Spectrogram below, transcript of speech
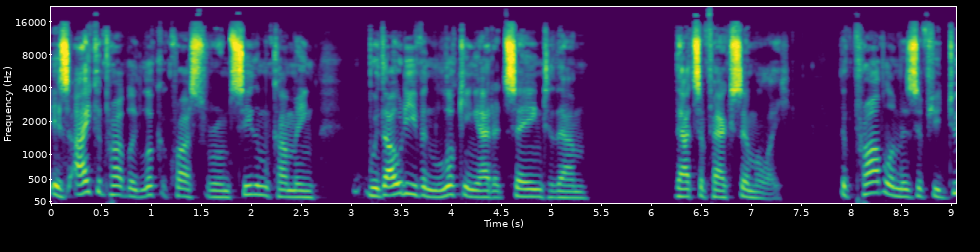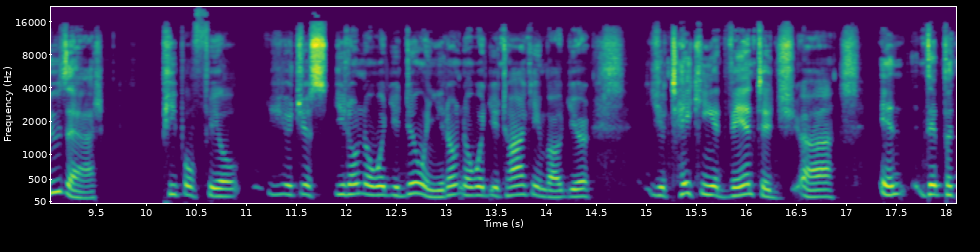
is I could probably look across the room, see them coming, without even looking at it, saying to them, "That's a facsimile." The problem is if you do that, people feel you're just you don't know what you're doing. You don't know what you're talking about. You're you're taking advantage. Uh, and the, but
